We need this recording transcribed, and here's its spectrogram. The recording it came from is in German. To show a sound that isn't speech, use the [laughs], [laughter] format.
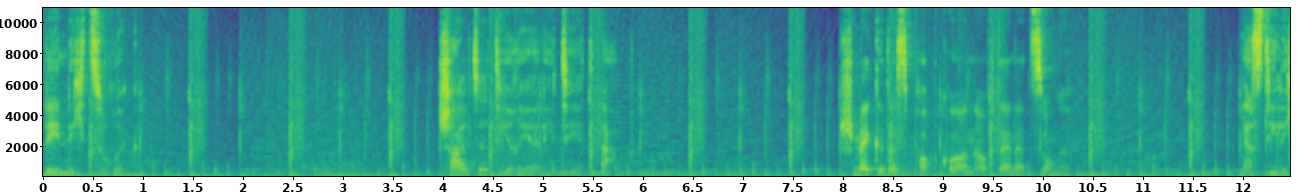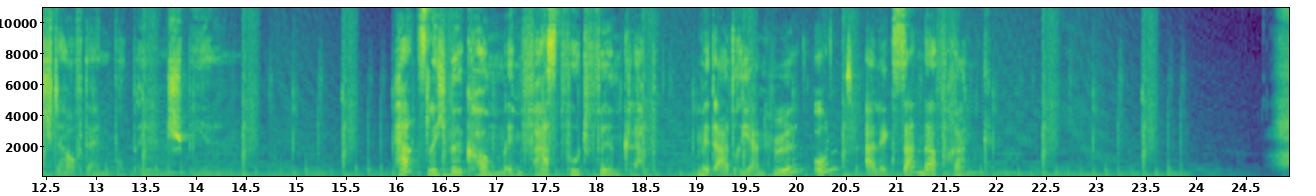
Lehn dich zurück. Schalte die Realität ab. Schmecke das Popcorn auf deiner Zunge. Lass die Lichter auf deinen Pupillen spielen. Herzlich willkommen im Fastfood Film Club mit Adrian Höhl und Alexander Frank.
